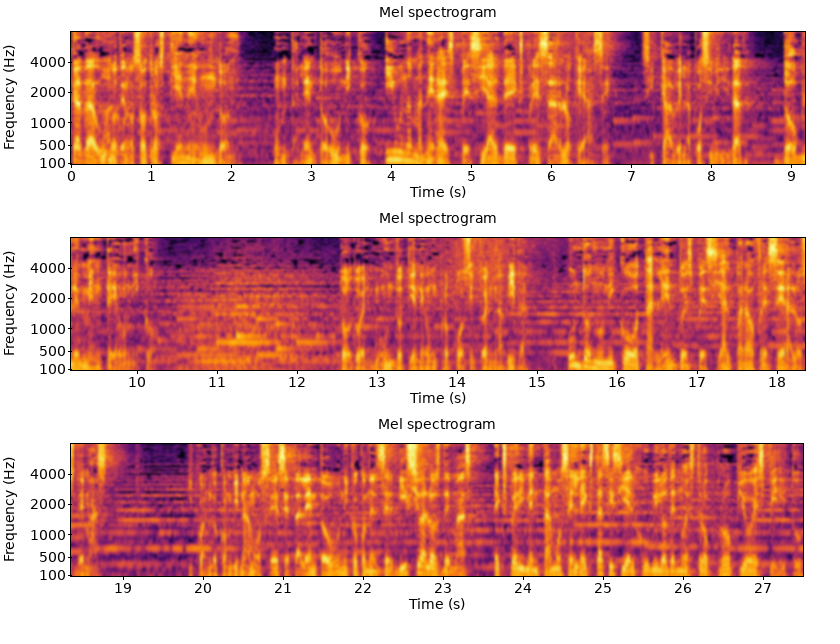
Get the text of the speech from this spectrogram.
Cada uno de nosotros tiene un don, un talento único y una manera especial de expresar lo que hace, si cabe la posibilidad, doblemente único. Todo el mundo tiene un propósito en la vida, un don único o talento especial para ofrecer a los demás. Y cuando combinamos ese talento único con el servicio a los demás, experimentamos el éxtasis y el júbilo de nuestro propio espíritu,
